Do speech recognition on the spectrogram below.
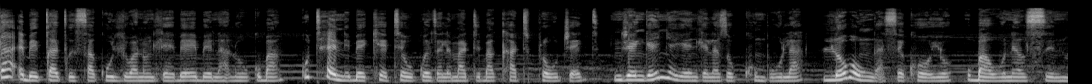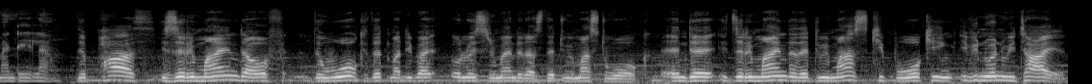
xa ebecacisa kudliwanondlebe ebenalo ukuba kutheni bekhethe ukwenza le Madiba Khathi Project njengenye yeendlela zokukhumbula lowo ungasekhoyo uba uNelson Mandela. The path is a reminder of the walk that Madiba always reminded us that we must walk. And uh, it's a reminder that we must keep walking even when we're tired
